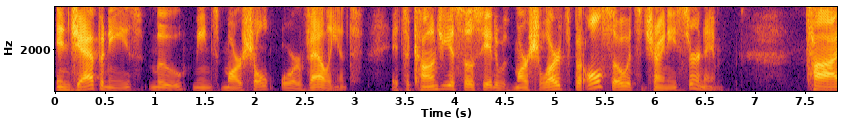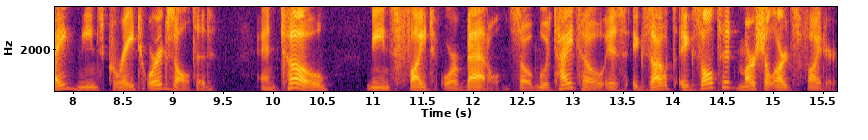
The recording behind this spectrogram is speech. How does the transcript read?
In Japanese, mu means martial or valiant. It's a kanji associated with martial arts, but also it's a Chinese surname. Tai means great or exalted, and to means fight or battle. So Mutaito is exalt- exalted martial arts fighter,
